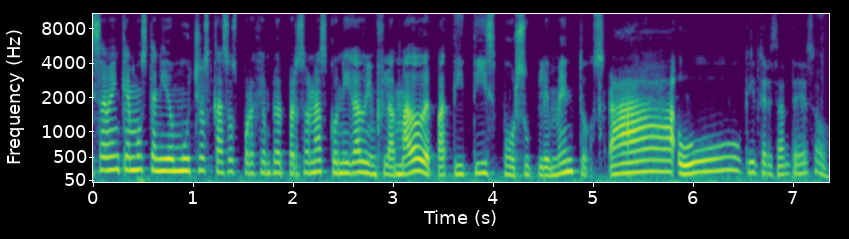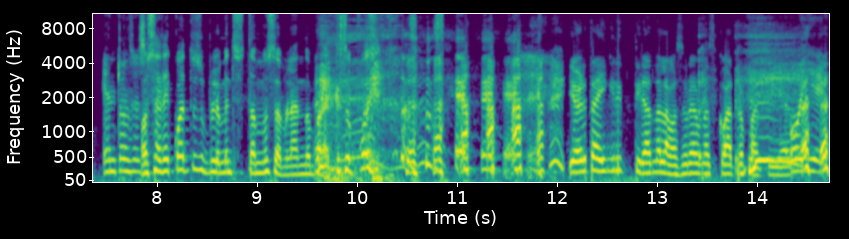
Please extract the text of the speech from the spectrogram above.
saben que hemos tenido muchos casos, por ejemplo, de personas con hígado inflamado de hepatitis por suplementos. Ah, uh, qué interesante eso. Entonces, o sea, ¿de cuántos suplementos estamos hablando para que eso pueda y ahorita Ingrid tirando a la basura unas cuatro pastillas. Oye,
